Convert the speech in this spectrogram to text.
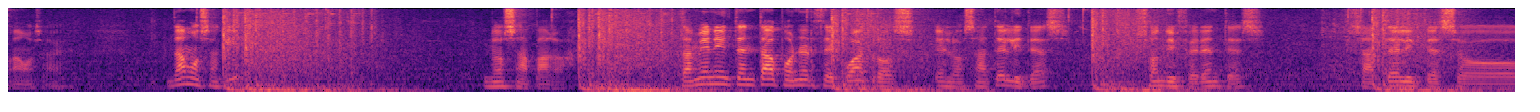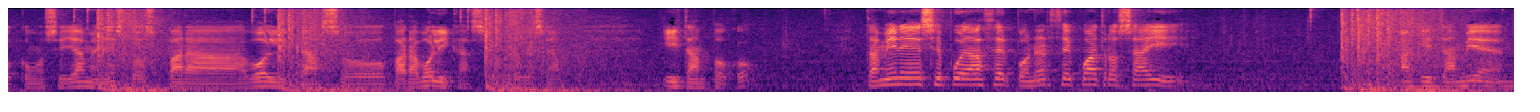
Vamos a ver. Damos aquí. No se apaga. También he intentado poner C4 en los satélites. Son diferentes. Satélites o como se llamen estos. Parabólicas o parabólicas, yo creo que se llaman. Y tampoco. También se puede hacer poner C4 ahí. Aquí también.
